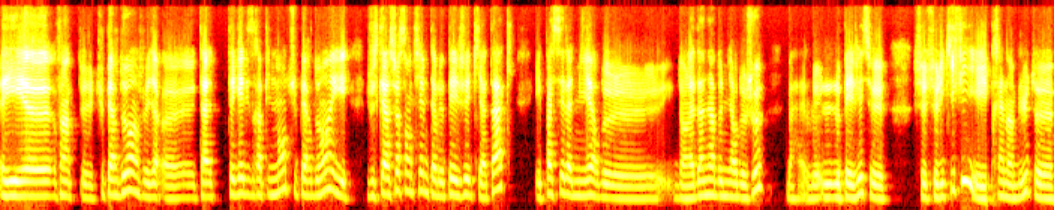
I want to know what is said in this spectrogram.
Et euh, enfin, tu perds 2-1, je veux dire, euh, tu rapidement, tu perds 2-1 et jusqu'à la 60e, tu as le PSG qui attaque et passer la demi-heure de dans la dernière demi-heure de jeu, bah, le, PSG se, liquifie et ils prennent un but euh,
